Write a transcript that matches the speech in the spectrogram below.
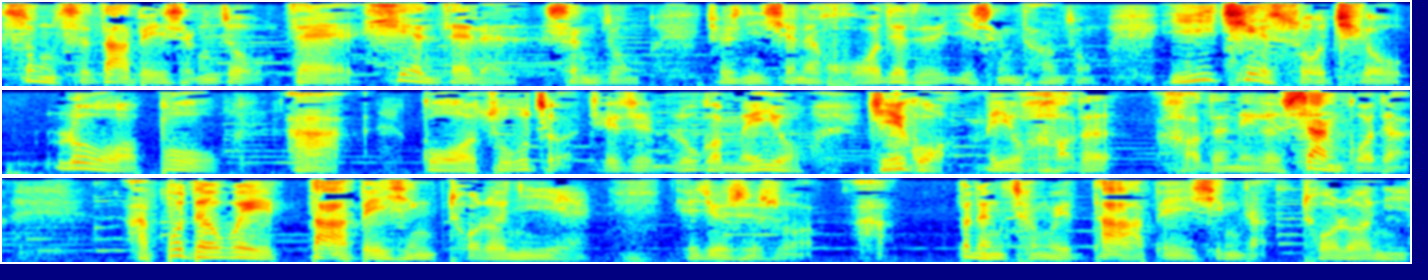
诵持大悲神咒，在现在的生中，就是你现在活着的一生当中，一切所求若不啊果足者，就是如果没有结果，没有好的好的那个善果的啊，不得为大悲心陀罗尼也。也就是说啊，不能成为大悲心的陀罗尼。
